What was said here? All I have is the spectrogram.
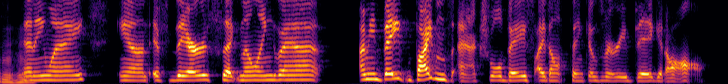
Mhm. anyway, and if they're signaling that, I mean, ba- Biden's actual base, I don't think is very big at all.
